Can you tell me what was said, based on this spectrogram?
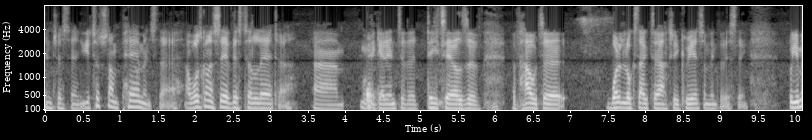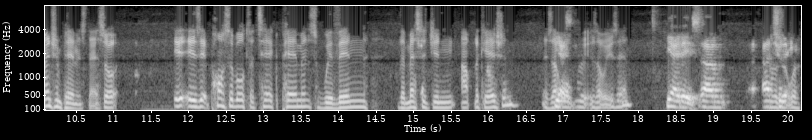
Interesting. You touched on payments there. I was going to save this till later um, when we get into the details of, of how to, what it looks like to actually create something for this thing. But you mentioned payments there. So is it possible to take payments within the messaging application? Is that, yes. what, is that what you're saying? Yeah, it is. Um, actually,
